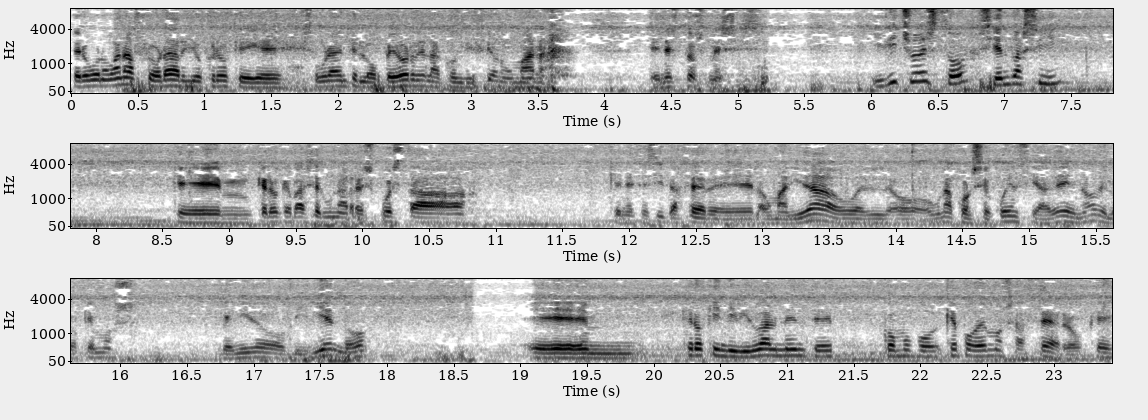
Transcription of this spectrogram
Pero bueno, van a aflorar yo creo que seguramente lo peor de la condición humana en estos meses. Y dicho esto, siendo así, que creo que va a ser una respuesta que necesita hacer eh, la humanidad o, una consecuencia de, ¿no? de lo que hemos venido viviendo, eh, creo que individualmente, ¿cómo, ¿qué podemos hacer? O qué?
